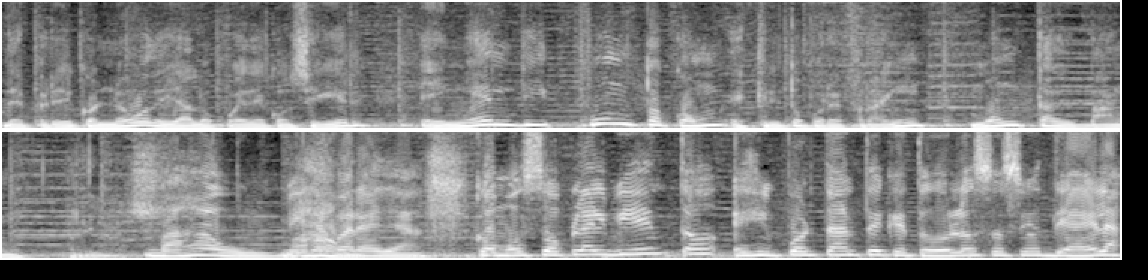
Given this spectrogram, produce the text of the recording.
del periódico El Nuevo Día, lo puede conseguir en endy.com, escrito por Efraín Montalbán Ríos. Más aún, mira Más para aún. allá. Como sopla el viento, es importante que todos los socios de AELA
